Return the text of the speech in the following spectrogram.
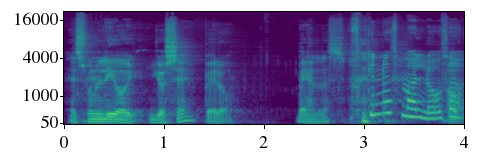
Es un lío, yo sé, pero véanlas. Que no es malo. O sea, A-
